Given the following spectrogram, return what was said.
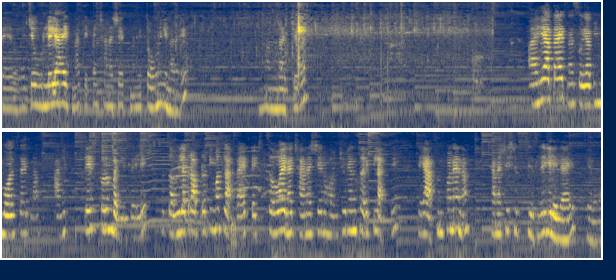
हे जे उरलेले आहेत ना ते पण छान असे आहेत ना मी तळून घेणार आहे. मंदाचे हे आता आहेत ना सोयाबीन बॉल्स आहेत ना आम्ही टेस्ट करून बघितलेले तर चवीला तर अप्रतिमच लागत आहेत. त्याची चव आहे ना छान अशी आहे ना मंचुरियन सारखी लागते. ते आतून पण आहे ना छान असे शिज शिजले गेलेले आहेत. हे बघा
